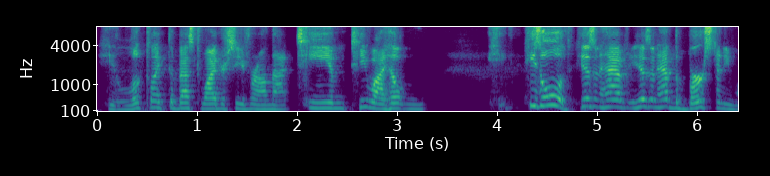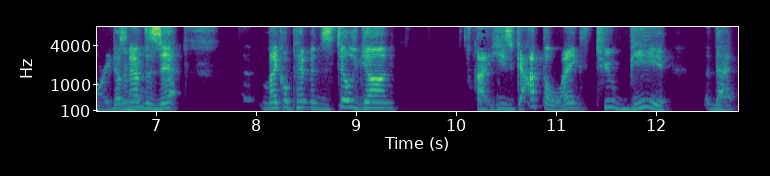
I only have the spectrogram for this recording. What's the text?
he looked like the best wide receiver on that team. T.Y. Hilton, he, he's old. He doesn't have he doesn't have the burst anymore. He doesn't have the zip. Michael Pittman's still young. Uh, he's got the length to be that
